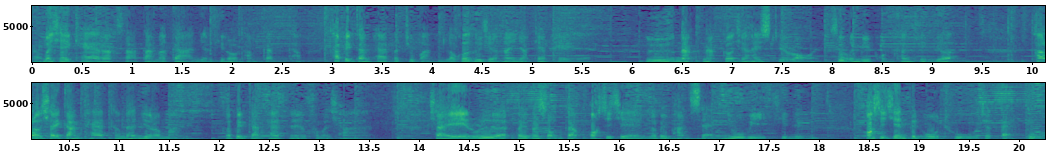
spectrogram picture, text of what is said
ครับไม่ใช่แค่รักษาตามอาการอย่างที่เราทำกันครับ ถ้าเป็นการแพทย์ปัจจุบันเราก็คือจะให้ยาแก้แพ้ หรือหนักๆก็จะให้สเตียรอยด์ซึ่งมันมีผลข้างเคียงเยอะ ถ้าเราใช้การแพทย์ทางด้านเยอรมัน ก็เป็นการแพทย์แนวธรรมชาติ ใช้เลือดไปผสมกับออกซิเจน แล้วไปผ่านแสง UV ทีหนึ่งออกซิเจนเป็น O2 จะแตกตัว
